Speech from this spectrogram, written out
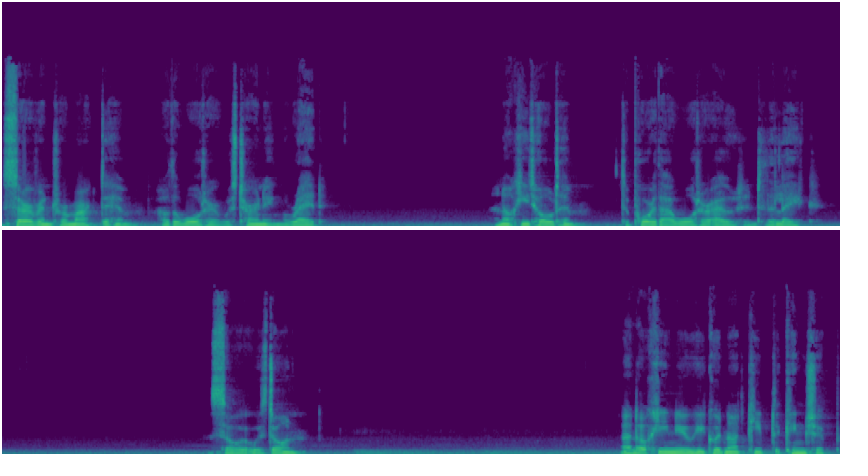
the servant remarked to him how the water was turning red. And Uchi told him to pour that water out into the lake. So it was done. And Uchi knew he could not keep the kingship,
